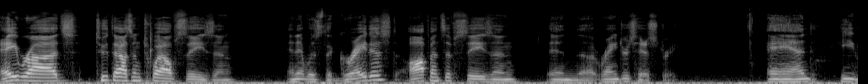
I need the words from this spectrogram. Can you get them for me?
A Rod's 2012 season, and it was the greatest offensive season in the Rangers' history. And he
